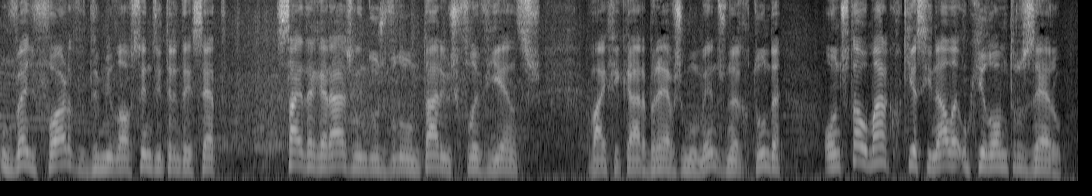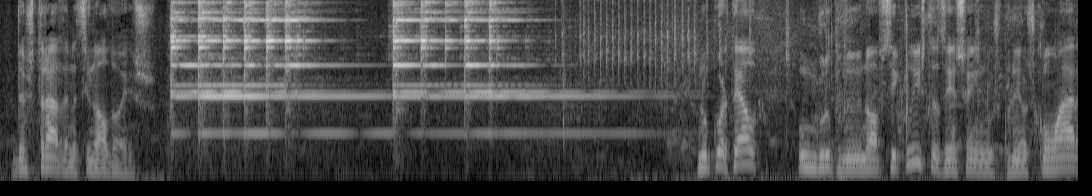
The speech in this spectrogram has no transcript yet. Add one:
O velho Ford de 1937 sai da garagem dos voluntários flavienses. Vai ficar breves momentos na rotunda onde está o marco que assinala o quilómetro zero da Estrada Nacional 2. No quartel, um grupo de nove ciclistas enchem os pneus com ar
